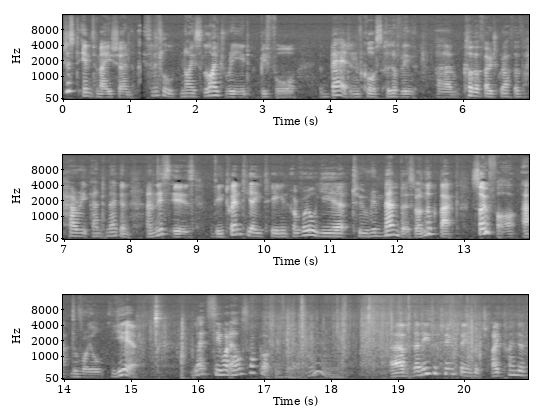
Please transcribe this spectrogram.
just information. It's a little nice light read before bed and of course a lovely um, cover photograph of Harry and Meghan. And this is the 2018 A Royal Year to Remember. So I look back so far at the royal year. Let's see what else I've got in here. Hmm. um, now these are two things which I kind of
